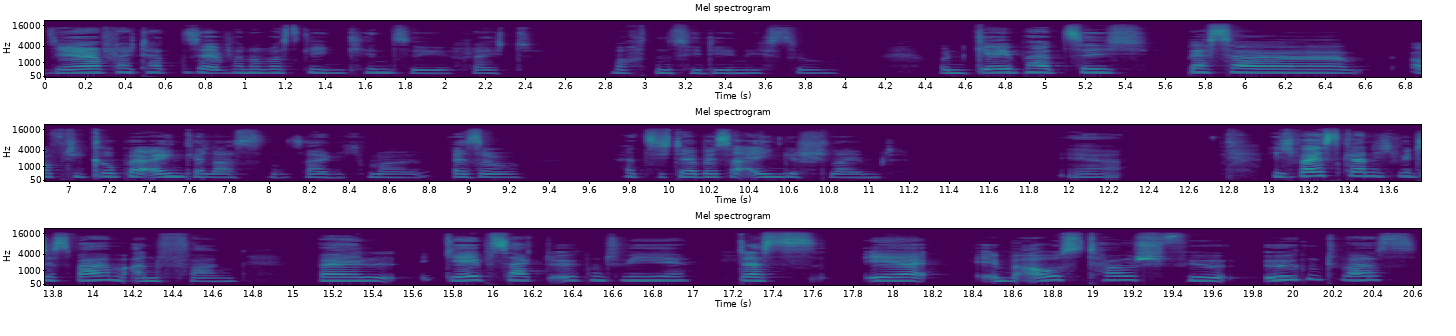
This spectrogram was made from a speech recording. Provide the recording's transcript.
Ja, vielleicht hatten sie einfach nur was gegen Kinsey. Vielleicht mochten sie die nicht so. Und Gabe hat sich besser auf die Gruppe eingelassen, sag ich mal. Also hat sich da besser eingeschleimt. Ja. Ich weiß gar nicht, wie das war am Anfang, weil Gabe sagt irgendwie, dass er im Austausch für irgendwas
